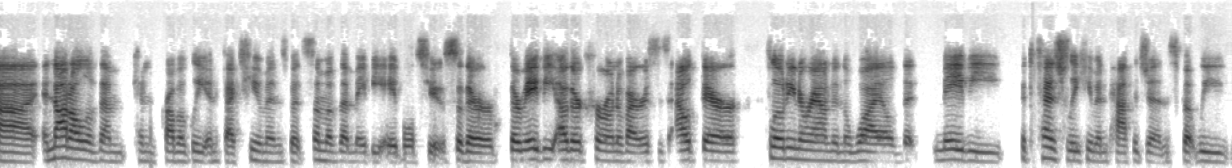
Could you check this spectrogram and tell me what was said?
Uh, and not all of them can probably infect humans, but some of them may be able to. So there, there may be other coronaviruses out there floating around in the wild that may be potentially human pathogens, but we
